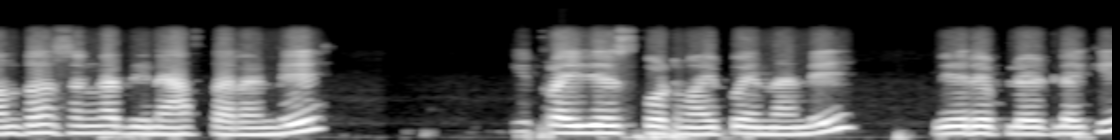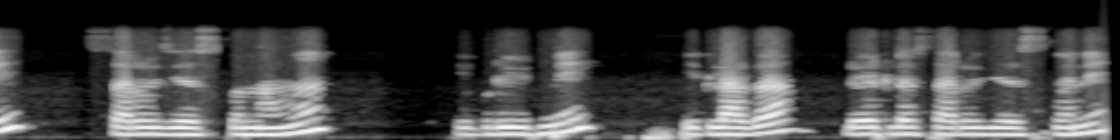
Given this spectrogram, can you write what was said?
సంతోషంగా తినేస్తారండి. ఫ్రై చేసుకోవటం అయిపోయిందండి. వేరే ప్లేట్లోకి సర్వ్ చేసుకున్నాము. ఇప్పుడు వీటిని ఇట్లాగా ప్లేట్లో సర్వ్ చేసుకొని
